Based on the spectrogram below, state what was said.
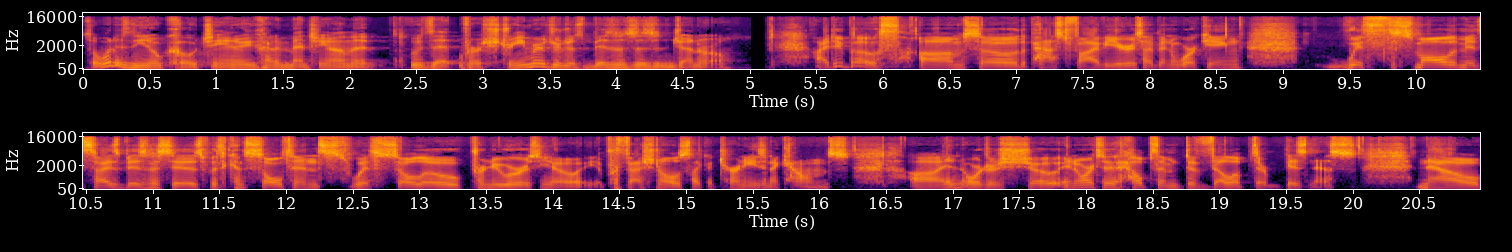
So what is Nino coaching? I know you kind of mentioned on that. Was that for streamers or just businesses in general? I do both. Um, so the past five years, I've been working with small to mid-sized businesses, with consultants, with solopreneurs, you know, professionals like attorneys and accountants, uh, in order to show, in order to help them develop their business. Now,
